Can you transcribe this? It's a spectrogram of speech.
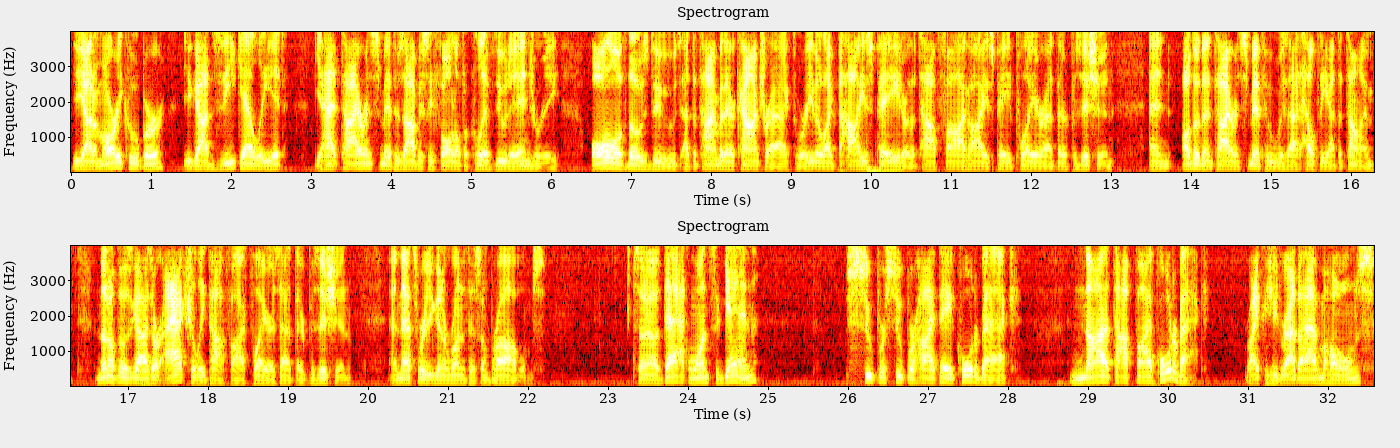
you got Amari Cooper, you got Zeke Elliott, you had Tyron Smith, who's obviously fallen off a cliff due to injury. All of those dudes at the time of their contract were either like the highest paid or the top five highest paid player at their position. And other than Tyron Smith, who was at healthy at the time, none of those guys are actually top five players at their position. And that's where you're going to run into some problems. So now Dak, once again, super, super high paid quarterback, not a top five quarterback, right? Because you'd rather have Mahomes,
